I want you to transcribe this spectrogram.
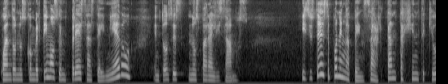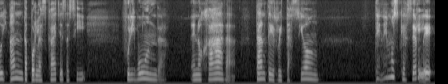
Cuando nos convertimos en presas del miedo, entonces nos paralizamos. Y si ustedes se ponen a pensar, tanta gente que hoy anda por las calles así, furibunda, enojada, tanta irritación, tenemos que hacerle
